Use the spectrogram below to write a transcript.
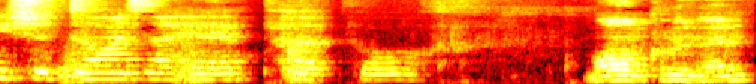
Nisha dyes her hair purple. Mom, come in then.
